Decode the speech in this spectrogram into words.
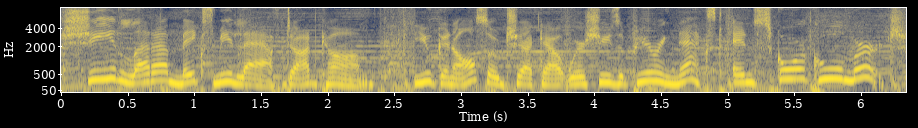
SheLettaMakesMeLaugh.com. You can also check out where she's appearing next and score cool merch.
